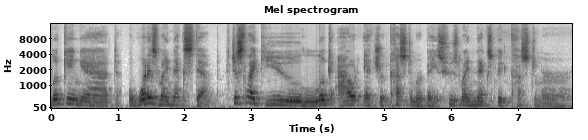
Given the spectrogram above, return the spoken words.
looking at what is my next step. Just like you look out at your customer base, who's my next big customer?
